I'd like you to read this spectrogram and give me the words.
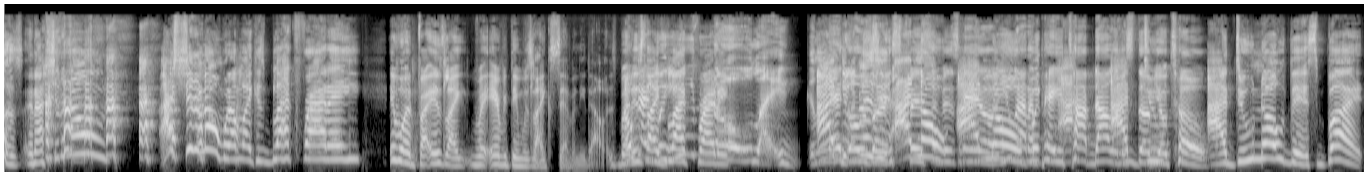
dollars. And I should have known. I should have known. But I'm like, it's Black Friday. It wasn't. It's like everything was like seventy dollars. But it's like well, Black Friday. Know, like I do- listen, I know, I know, you gotta pay top dollar I to stub do- your toe. I do know this, but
